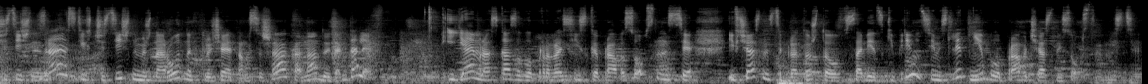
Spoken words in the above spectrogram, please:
частично израильских, частично международных, включая там США, Канаду и так далее. И я им рассказывала про российское право собственности, и в частности про то, что в советский период 70 лет не было права частной собственности.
